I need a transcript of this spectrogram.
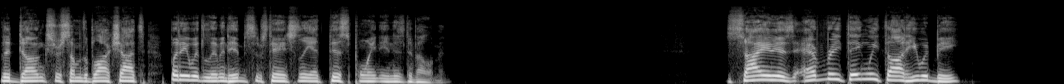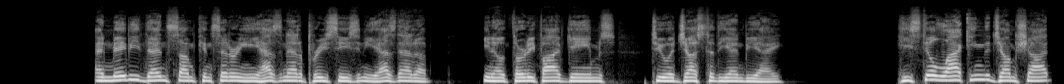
the dunks or some of the block shots, but it would limit him substantially at this point in his development. Zion is everything we thought he would be and maybe then some considering he hasn't had a preseason, he hasn't had a, you know, 35 games to adjust to the NBA. He's still lacking the jump shot.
